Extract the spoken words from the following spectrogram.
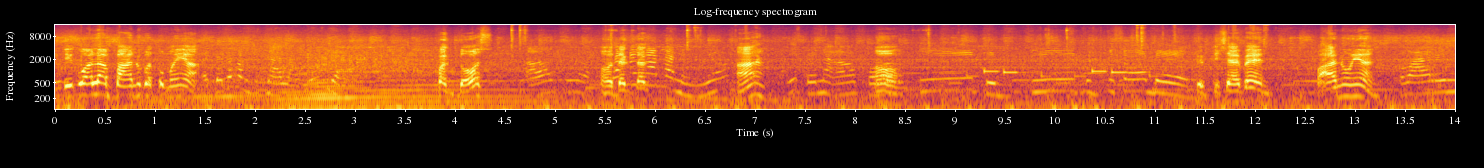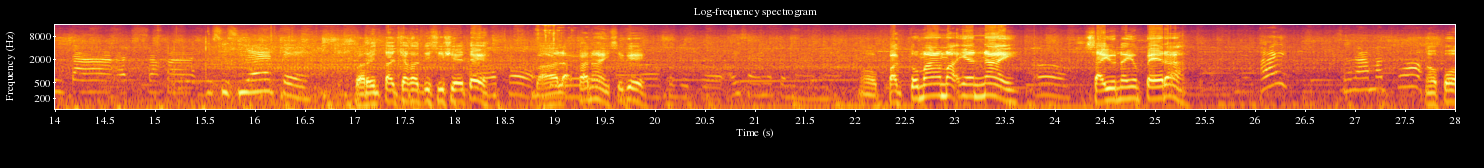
Hindi ko alam paano ba tumaya. Ay, dalawang gitna lang po yan. Pag dos? Ah, po. Oh, dagdag- nga na ninyo. Ha? Ito na, ah, Oh. 40, 50, 57. 57. Paano yan? 40 at saka 17. 40 tsaka 17. Opo. Bahala ka, Nay. Sige. Oh, sige po. Ay, sana tumama. Oh, pag tumama yan, Nay, Oh. sa'yo na yung pera. Ay, salamat po. Opo.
